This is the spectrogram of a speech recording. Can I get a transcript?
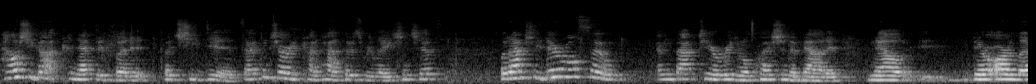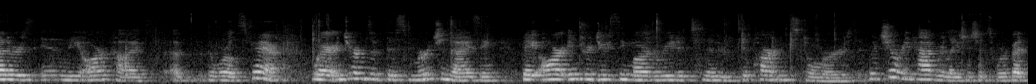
how she got connected, but it, but she did. So I think she already kind of had those relationships. But actually, they're also, I mean, back to your original question about it. Now, there are letters in the archives of the World's Fair where, in terms of this merchandising, they are introducing Marguerita to department stores, which she already had relationships with, but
